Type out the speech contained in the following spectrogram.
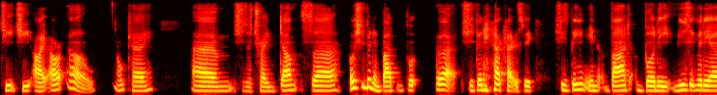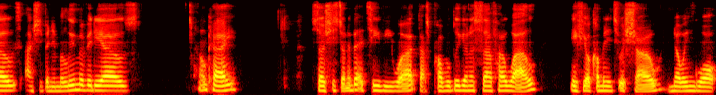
T G I R L. Okay. Um, she's a trained dancer. Oh, she's been in bad, but uh, she's been in, I can't speak. She's been in Bad Bunny music videos and she's been in Maluma videos. Okay. So she's done a bit of TV work. That's probably going to serve her well if you're coming into a show knowing what,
